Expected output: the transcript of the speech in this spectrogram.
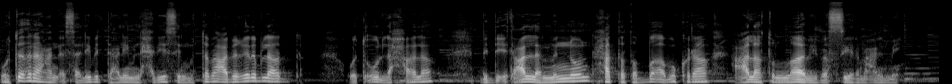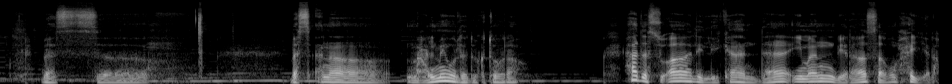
وتقرأ عن أساليب التعليم الحديثة المتبعة بغير بلاد. وتقول لحالها بدي أتعلم منهم حتى طبقها بكرة على طلابي بصير معلمة بس بس أنا معلمة ولا دكتورة؟ هذا السؤال اللي كان دائما براسها ومحيرة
